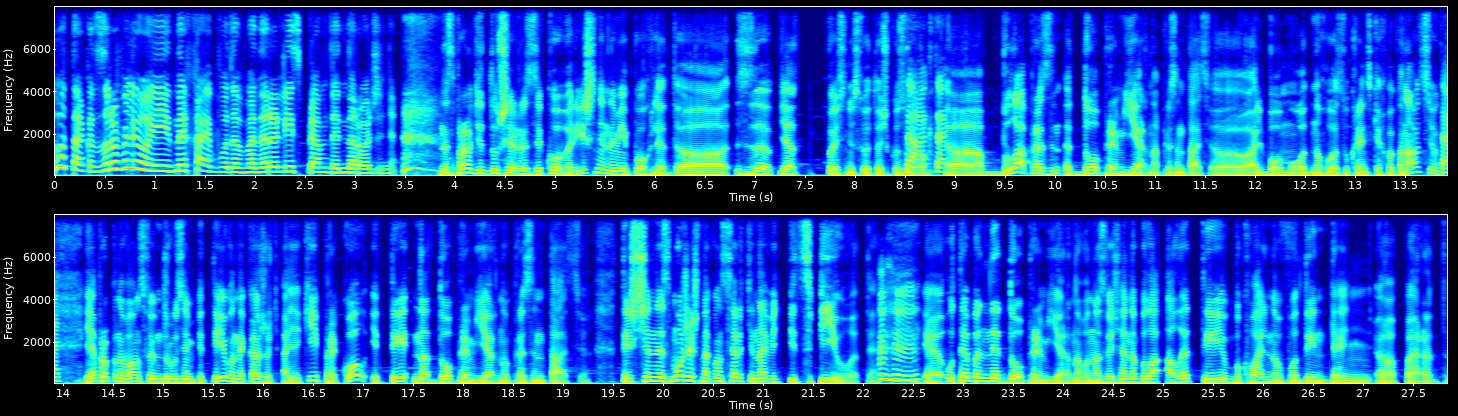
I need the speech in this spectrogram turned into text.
отак от зроблю, і нехай буде в мене реліз прям день народження. Насправді дуже ризикове рішення, на мій погляд. Е, З я поясню свою точку зору. Так, так. Е, Була презен... допрем'єрна презентація е, альбому одного з українських виконавців. Так. Я пропонував своїм друзям піти. Вони кажуть: а який прикол іти на допрем'єрну презентацію? Ти ще не зможеш на концерті навіть підспівувати. Е, У тебе не допрем'єрна, вона звичайно була, але ти буквально в один день перед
